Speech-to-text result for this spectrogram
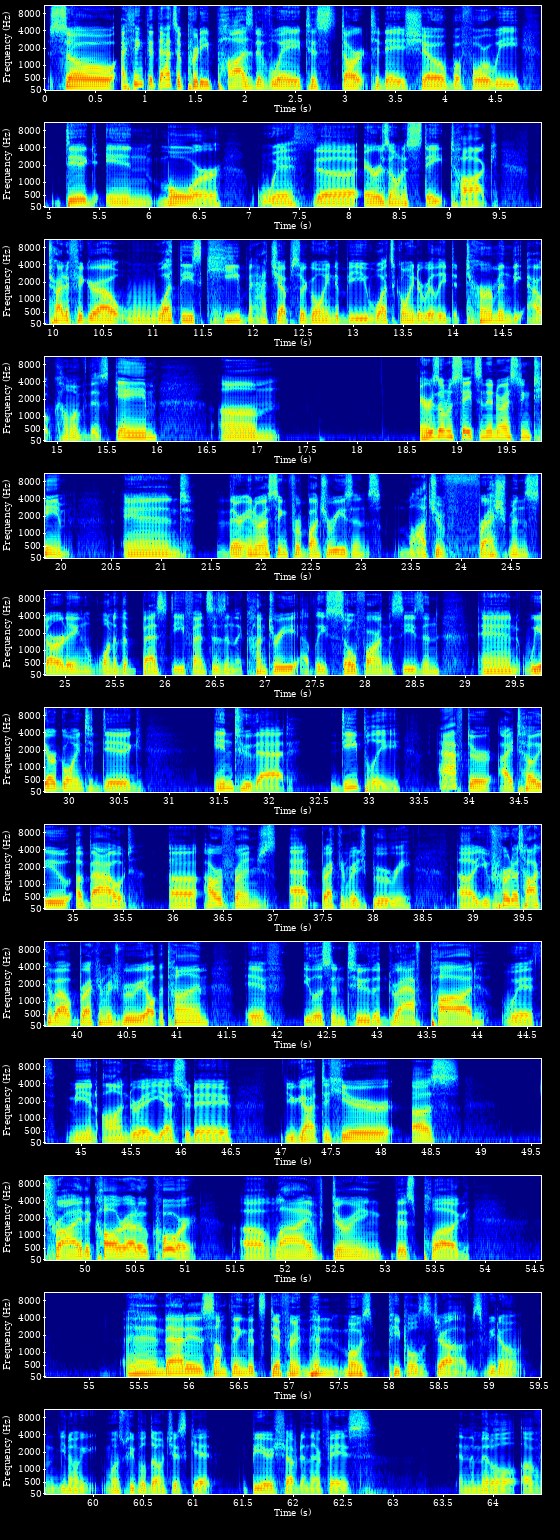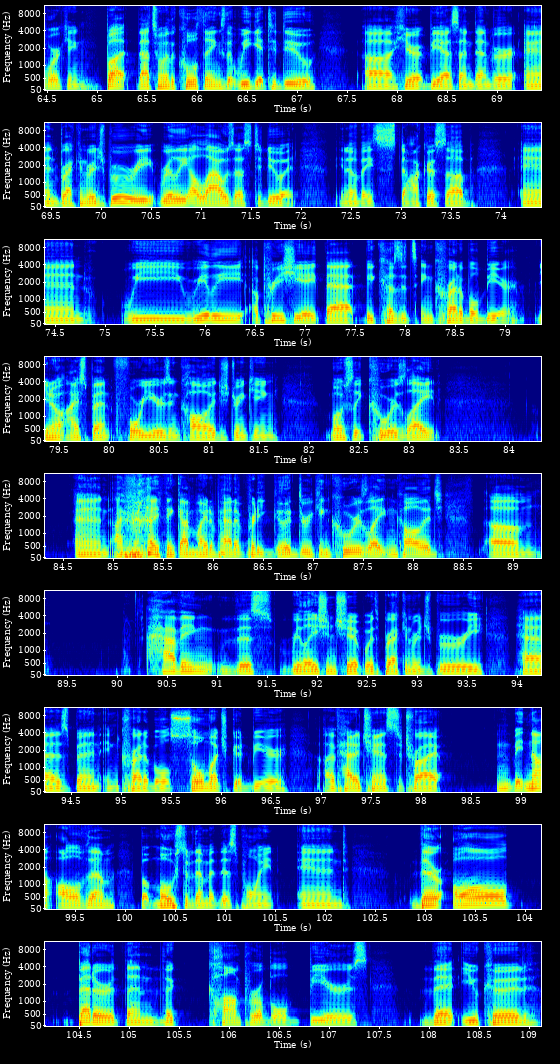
So I think that that's a pretty positive way to start today's show before we dig in more with the Arizona State talk. Try to figure out what these key matchups are going to be, what's going to really determine the outcome of this game. Um, Arizona State's an interesting team, and they're interesting for a bunch of reasons. Lots of freshmen starting, one of the best defenses in the country, at least so far in the season. And we are going to dig into that deeply after I tell you about uh, our friends at Breckenridge Brewery. Uh, you've heard us talk about Breckenridge Brewery all the time. If you listened to the draft pod with me and Andre yesterday, you got to hear us try the Colorado Core uh, live during this plug. And that is something that's different than most people's jobs. We don't, you know, most people don't just get beer shoved in their face in the middle of working. But that's one of the cool things that we get to do uh, here at BSN Denver. And Breckenridge Brewery really allows us to do it. You know, they stock us up, and we really appreciate that because it's incredible beer. You know, I spent four years in college drinking mostly Coors Light. And I, I think I might have had it pretty good drinking Coors Light in college. Um, having this relationship with Breckenridge Brewery has been incredible. So much good beer. I've had a chance to try not all of them, but most of them at this point, and they're all better than the comparable beers that you could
